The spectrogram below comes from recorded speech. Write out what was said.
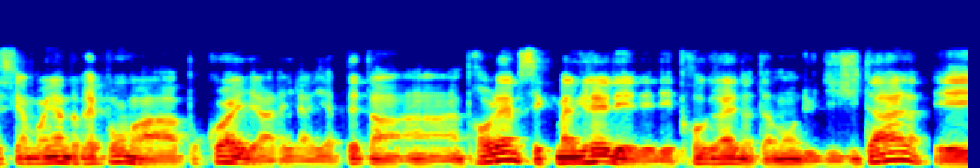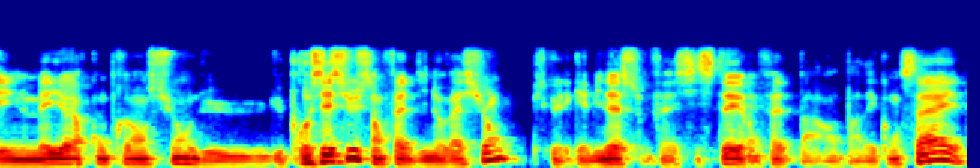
c'est un moyen de répondre à pourquoi il y a, peut-être un, problème, c'est que malgré les, progrès, notamment du digital, et une meilleure compréhension du, processus, en fait, d'innovation, puisque les cabinets sont fait assister, en fait, par, des conseils,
